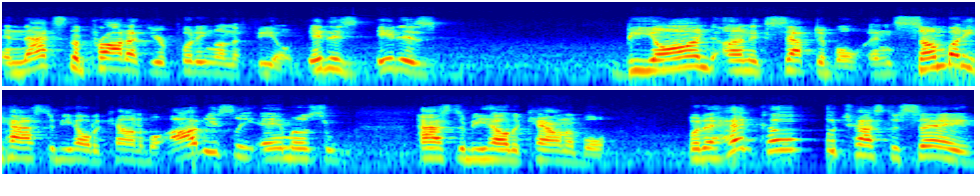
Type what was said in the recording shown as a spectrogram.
and that's the product you're putting on the field. It is it is beyond unacceptable, and somebody has to be held accountable. Obviously, Amos has to be held accountable, but a head coach has to say,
